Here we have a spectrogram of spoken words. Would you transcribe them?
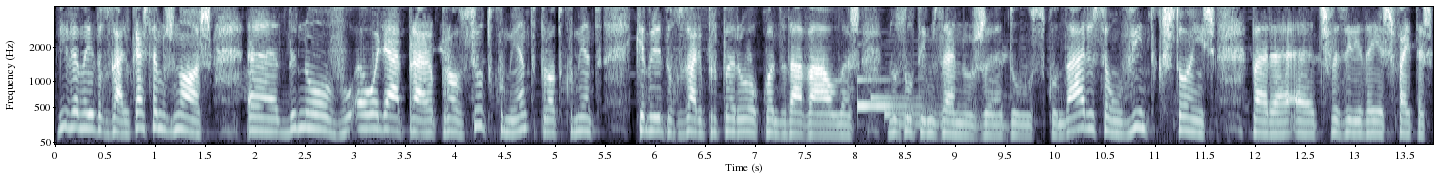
Viva Maria do Rosário, cá estamos nós uh, de novo a olhar para, para o seu documento, para o documento que a Maria do Rosário preparou quando dava aulas nos últimos anos uh, do secundário. São 20 questões para uh, desfazer ideias feitas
